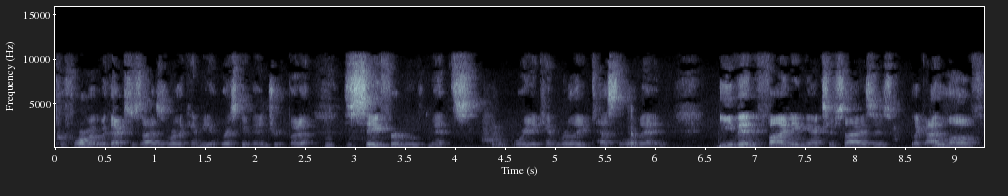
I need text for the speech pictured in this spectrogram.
perform it with exercises where there can be a risk of injury, but uh, mm-hmm. safer movements where you can really test the limit. And even finding exercises like I love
